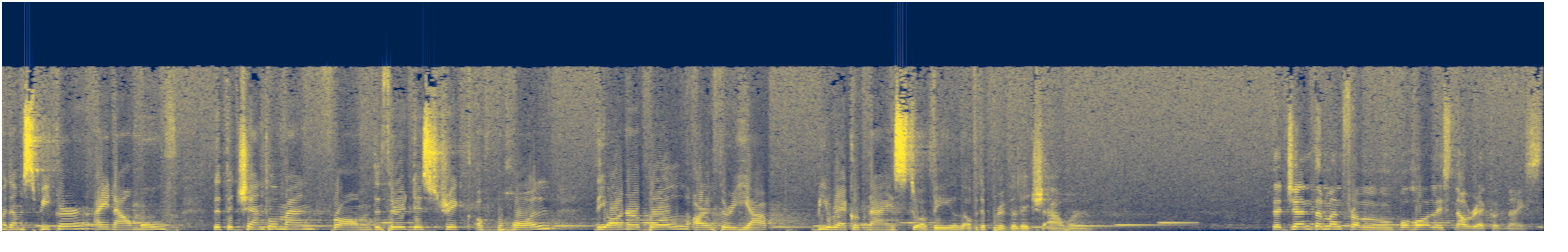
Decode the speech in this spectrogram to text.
Madam Speaker, I now move that the gentleman from the 3rd District of Bohol, the Honorable Arthur Yap, be recognized to avail of the privilege hour. The gentleman from Bohol is now recognized.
